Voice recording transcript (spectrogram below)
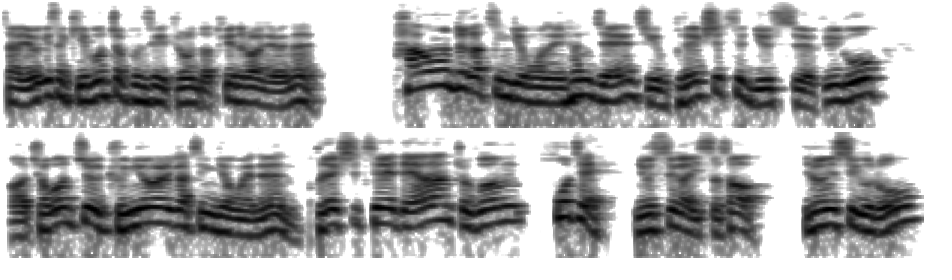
자 여기서 기본적 분석이 들어오는데 어떻게 들어가냐면은 파운드 같은 경우는 현재 지금 브렉시트 뉴스 그리고 어, 저번 주 금요일 같은 경우에는 브렉시트에 대한 조금 호재 뉴스가 있어서 이런 식으로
